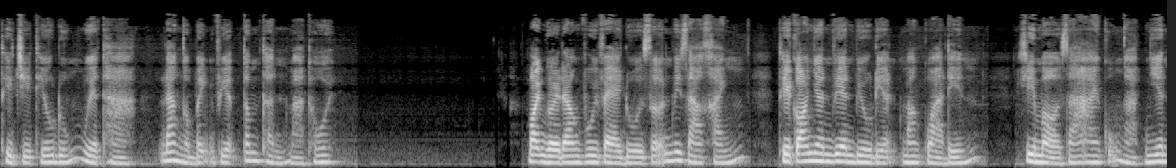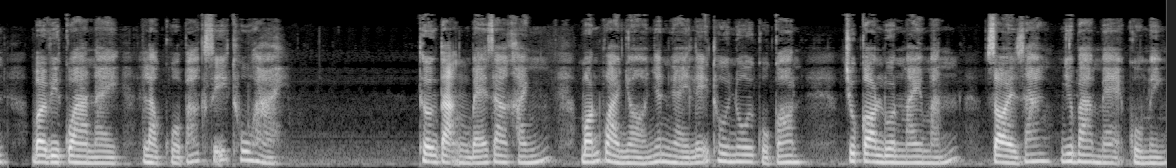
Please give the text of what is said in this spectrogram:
thì chỉ thiếu đúng Nguyệt Hà đang ở bệnh viện tâm thần mà thôi. Mọi người đang vui vẻ đùa giỡn với Gia Khánh thì có nhân viên biêu điện mang quà đến. Khi mở ra ai cũng ngạc nhiên bởi vì quà này là của bác sĩ Thu Hải. Thương tặng bé Gia Khánh món quà nhỏ nhân ngày lễ thôi nôi của con. Chúc con luôn may mắn, giỏi giang như ba mẹ của mình.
